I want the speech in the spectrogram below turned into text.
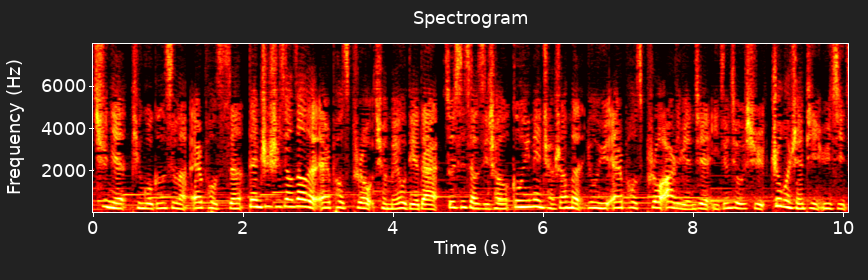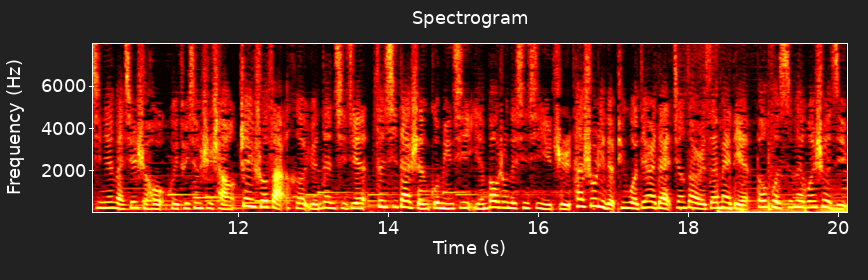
去年苹果更新了 AirPods 三，但支持降噪的 AirPods Pro 却没有迭代。最新消息称，供应链厂商们用于 AirPods Pro 二的元件已经就绪，这款产品预计今年晚些时候会推向市场。这一说法和元旦期间分析大神郭明基研报中的信息一致。他梳理的苹果第二代降噪耳塞卖点包括新外观设计、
